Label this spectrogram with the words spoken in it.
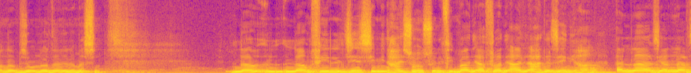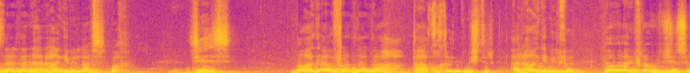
Allah bizi onlardan eylemesin. Lam fil cinsi min haysu husuli fi ba'di afradi al ahde zeyni. Ha, el lafz yani lafzlardan herhangi bir lafz. Bak. Cins bazı afradlarda tahakkuk etmiştir. Herhangi bir fen. Ya alif lam cinsi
